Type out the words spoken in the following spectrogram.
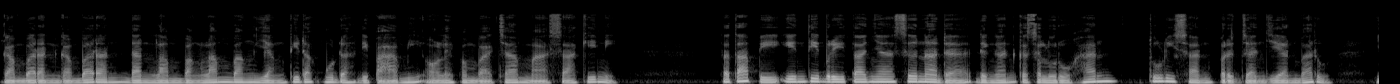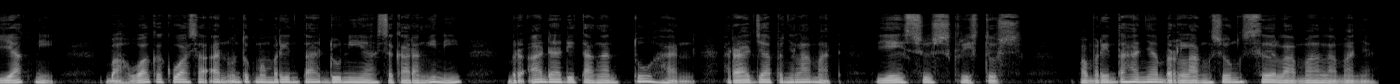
gambaran-gambaran, dan lambang-lambang yang tidak mudah dipahami oleh pembaca masa kini. Tetapi inti beritanya senada dengan keseluruhan tulisan Perjanjian Baru, yakni bahwa kekuasaan untuk memerintah dunia sekarang ini berada di tangan Tuhan, Raja Penyelamat, Yesus Kristus. Pemerintahannya berlangsung selama-lamanya.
